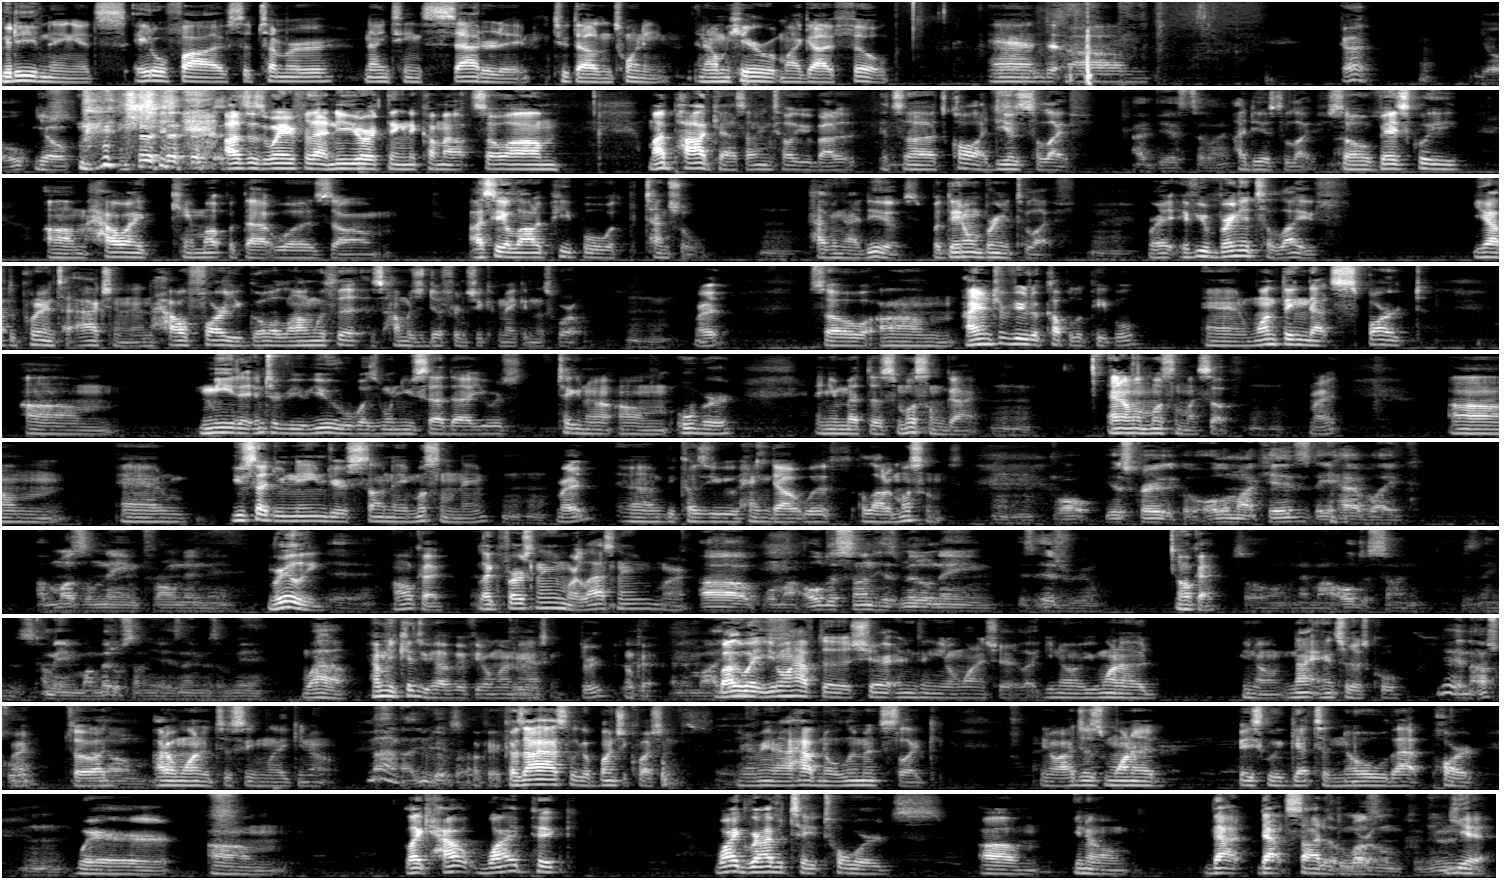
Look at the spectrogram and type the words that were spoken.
Good evening. It's 8:05 September 19th, Saturday, 2020, and I'm here with my guy Phil. And um good. Yo. Yo. I was just waiting for that New York thing to come out. So um my podcast, I didn't tell you about it. It's uh it's called Ideas to Life. Ideas to life. Ideas to Life. So basically um how I came up with that was um I see a lot of people with potential Mhm. having ideas, but they don't bring it to life. Mhm. right? If you bring it to life, you have to put it into action, and how far you go along with it is how much difference you can make in this world, Mhm. right? So um, I interviewed a couple of people, and one thing that sparked um, me to interview you was when you said that you were taking a um, Uber, and you met this Muslim guy, Mhm. and I'm a Muslim myself, Mhm. right? Um, and you said you named your son a Muslim name Mhm. right? Uh, because you hanged out with a lot of Muslims. Mhm. Well, it's crazy because all of my kids they have like a Muslim name thrown in there. Really? Yeah. Okay. Like first name or last name or? Uh, well, my oldest son, his middle name is Israel. Okay. So then my oldest son, his name is. I mean, my middle son, yeah, his name is Amir. Wow. How many kids you have, if you don't mind me asking? Three. Okay. And then my By the way, you don't have to share anything you don't want to share. Like you know, you want to, you know, not answer is cool, Yeah, no, that's cool. right? So And, I, um, I don't want it to seem like you know. Nah, nah, you good, bro. Okay. Because I asked like a bunch of questions. You know what I mean? I have no limits. Like, you know, I just want to basically get to know that part Mhm. where um like how why pick why gravitate towards um you know that that side The of the world Muslim community. yeah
